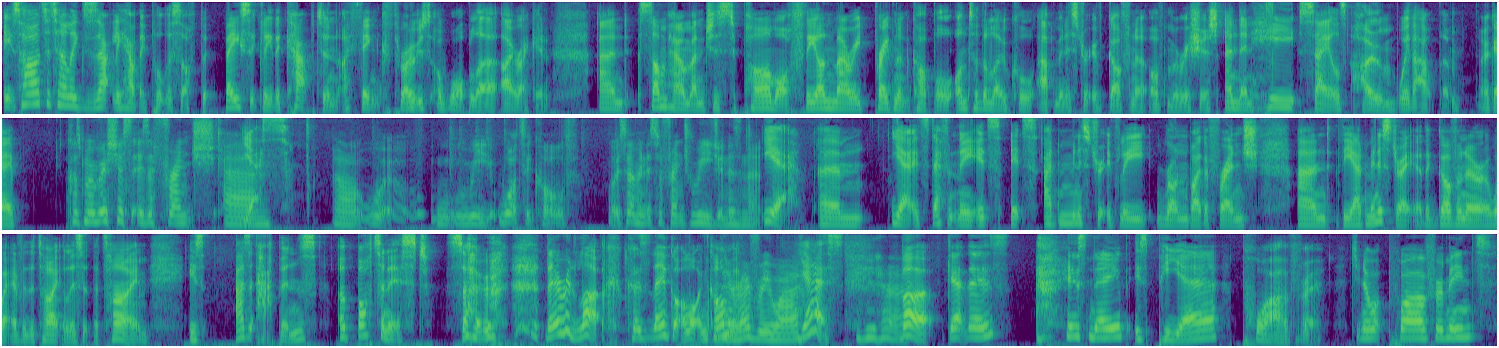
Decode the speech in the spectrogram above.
it's hard to tell exactly how they pull this off. But basically, the captain I think throws a wobbler, I reckon, and somehow manages to palm off the unmarried pregnant couple onto the local administrative governor of Mauritius, and then he sails home without them. Okay. Because Mauritius is a French. Um, yes. Oh, re- what's it called? Well, it's, I mean, it's a French region, isn't it? Yeah. Um yeah, it's definitely it's it's administratively run by the French and the administrator, the governor or whatever the title is at the time is as it happens a botanist. So they're in luck because they've got a lot in common. They're everywhere. Yes. Yeah. But get this, his name is Pierre Poivre. Do you know what poivre means?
